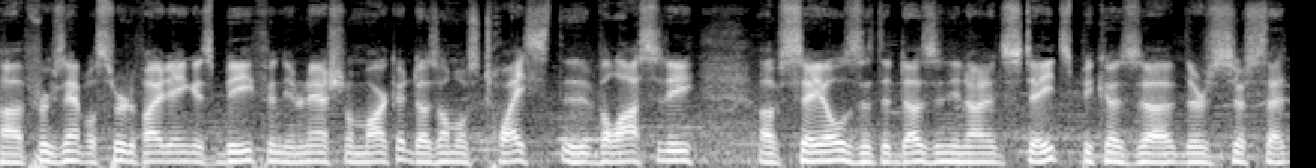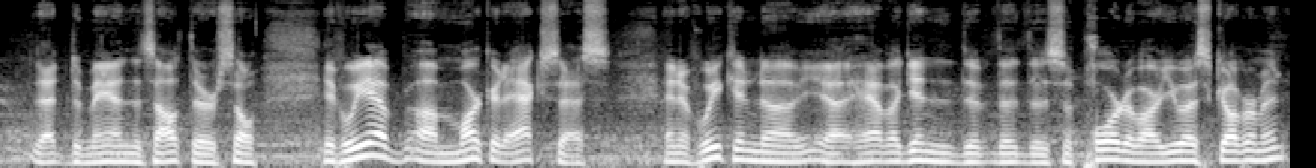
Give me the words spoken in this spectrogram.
Uh, for example, certified Angus beef in the international market does almost twice the velocity of sales that it does in the United States because uh, there's just that, that demand that's out there. So if we have uh, market access and if we can uh, have, again, the, the, the support of our U.S. government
